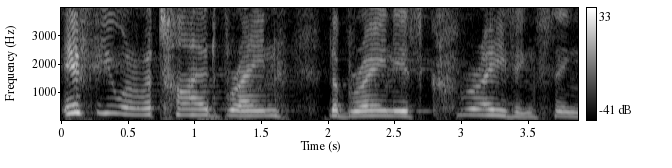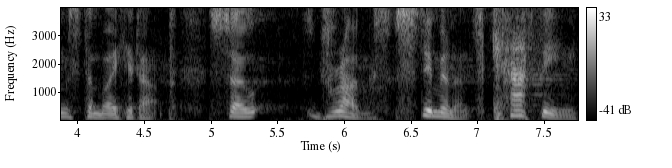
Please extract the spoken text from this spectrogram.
If you are a tired brain, the brain is craving things to make it up. So, drugs, stimulants, caffeine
